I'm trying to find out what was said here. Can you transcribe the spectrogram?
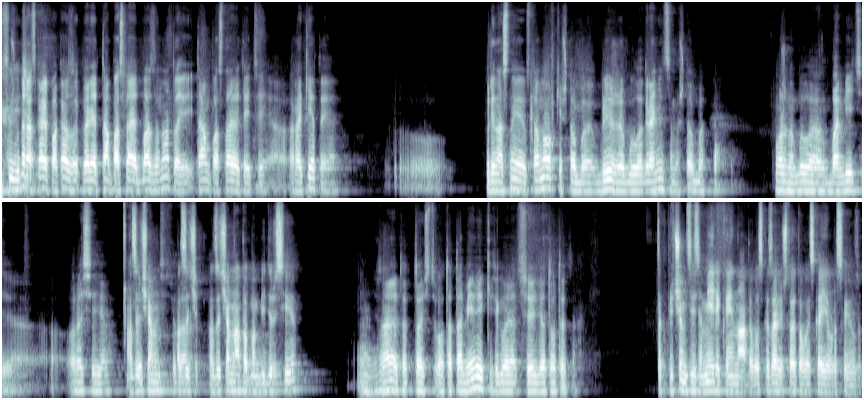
Что-то говорите. рассказали, показывают, говорят, там поставят базы НАТО, и там поставят эти э, ракеты, э, переносные установки, чтобы ближе было к границам, и чтобы можно было бомбить э, Россию. А зачем, а, зачем, а зачем НАТО бомбить Россию? Ну, Не знаю, это, то есть вот от Америки, говорят, все идет вот это. Так при чем здесь Америка и НАТО? Вы сказали, что это войска Евросоюза.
